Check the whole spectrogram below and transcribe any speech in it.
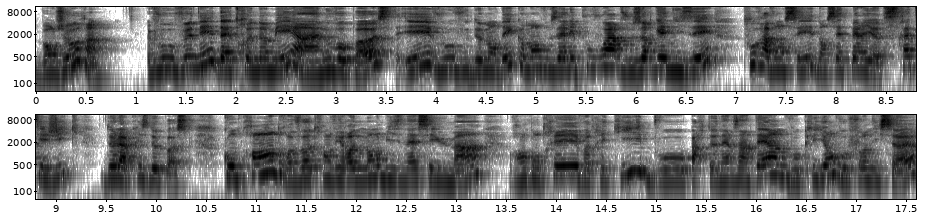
Bonjour, vous venez d'être nommé à un nouveau poste et vous vous demandez comment vous allez pouvoir vous organiser pour avancer dans cette période stratégique de la prise de poste. Comprendre votre environnement business et humain, rencontrer votre équipe, vos partenaires internes, vos clients, vos fournisseurs,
